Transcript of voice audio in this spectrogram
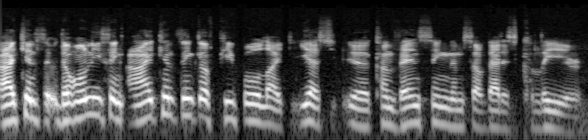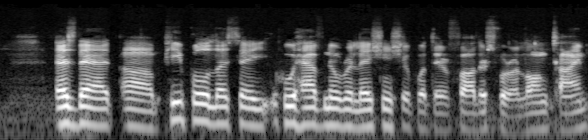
I can. Th- the only thing I can think of people like yes, uh, convincing themselves that is clear, is that uh, people, let's say, who have no relationship with their fathers for a long time,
